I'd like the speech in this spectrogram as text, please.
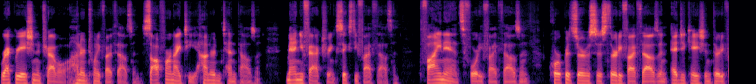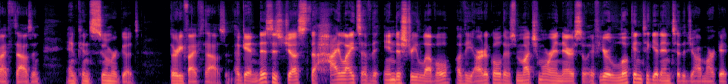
recreation and travel, 125,000, software and IT, 110,000, manufacturing, 65,000, finance, 45,000, corporate services, 35,000, education, 35,000, and consumer goods, 35,000. Again, this is just the highlights of the industry level of the article. There's much more in there. So if you're looking to get into the job market,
